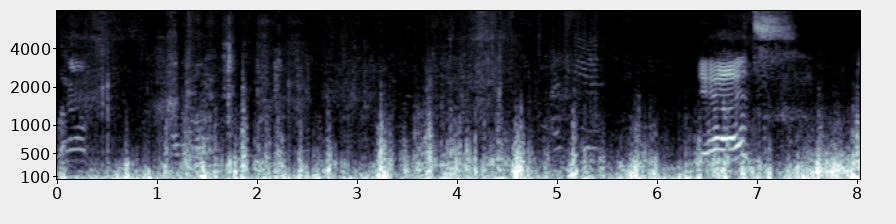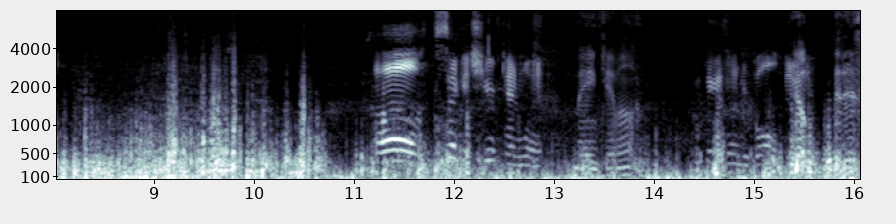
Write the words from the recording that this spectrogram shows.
Well, I don't know. Yeah, it's. Oh, second shear pin went. Main came out. I think it's under bolt. Yep, it is.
